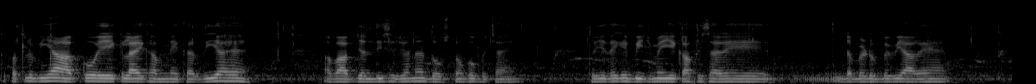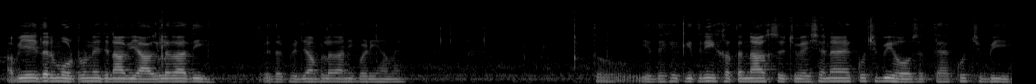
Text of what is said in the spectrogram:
तो पतलू भैया, आपको एक लाइक हमने कर दिया है। अब आप जल्दी से जो है ना दोस्तों को बचाएँ। तो ये देखिए, बीच में ये काफ़ी सारे डब्बे डुब्बे भी आ गए हैं। अब ये इधर मोटरों ने जनाब ये आग लगा दी तो इधर फिर जंप लगानी पड़ी हमें। तो ये देखे कितनी ख़तरनाक सिचुएशन है। कुछ भी हो सकता है, कुछ भी।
